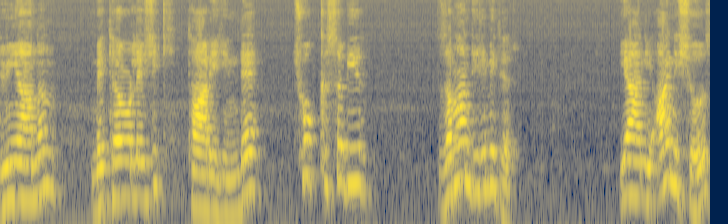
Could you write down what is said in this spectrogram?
dünyanın meteorolojik tarihinde çok kısa bir zaman dilimidir. Yani aynı şahıs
